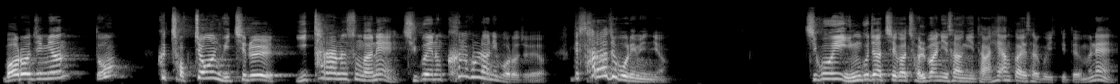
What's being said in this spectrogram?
멀어지면 또 그 적정한 위치를 이탈하는 순간에 지구에는 큰 혼란이 벌어져요. 근데 사라져 버리면요. 지구의 인구 자체가 절반 이상이 다 해안가에 살고 있기 때문에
